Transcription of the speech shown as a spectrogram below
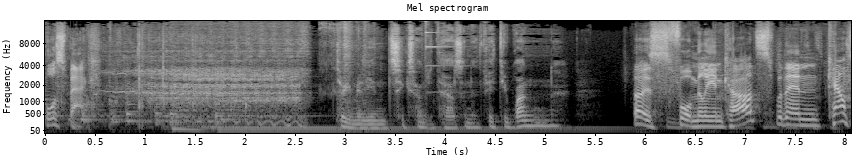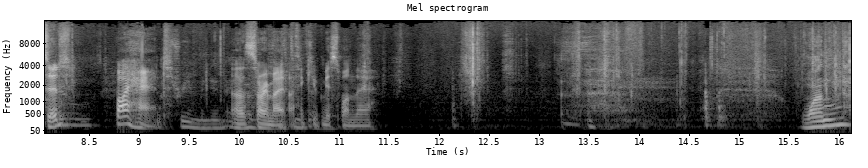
horseback. 3,600,051. Those 4 million cards were then counted by hand. Uh, sorry, mate, I think you've missed one there. One,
